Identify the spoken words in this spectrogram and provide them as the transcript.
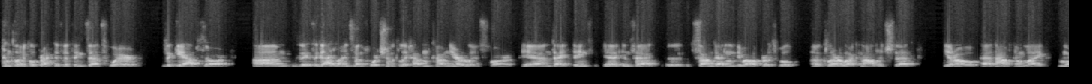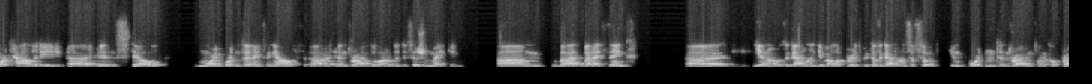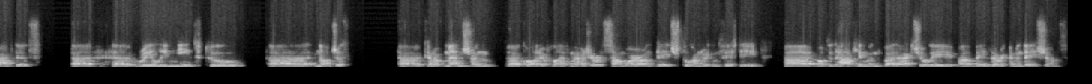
and clinical practice, I think that's where the gaps are. Um, the, the, guidelines, unfortunately, haven't come nearly as far. And I think, uh, in fact, uh, some guideline developers will uh, clearly acknowledge that, you know, an outcome like mortality uh, is still more important than anything else uh, and drives a lot of the decision making. Um, but but I think uh, you know the guideline developers because the guidelines are so important in driving clinical practice uh, uh really need to uh, not just uh, kind of mention quality of life measures somewhere on page 250 of the document, but actually base their recommendations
